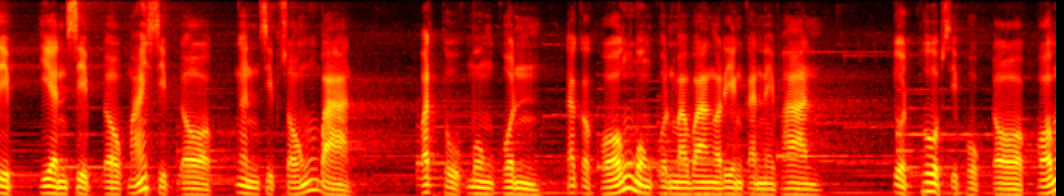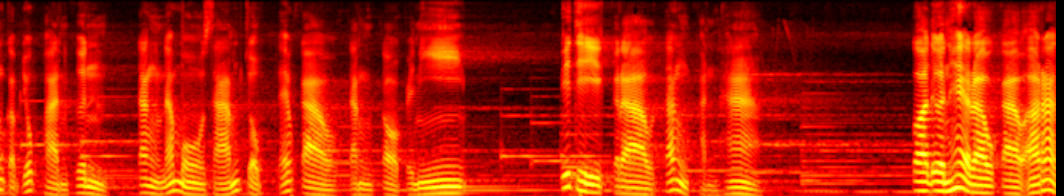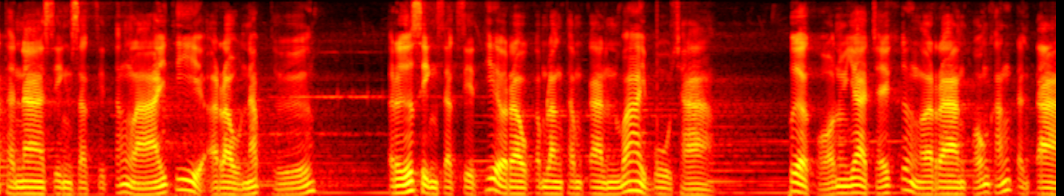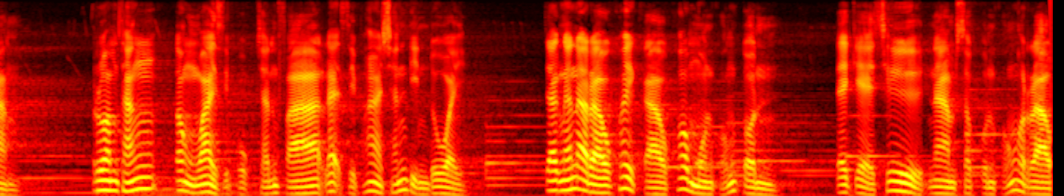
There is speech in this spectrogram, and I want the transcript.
สิบเทียนสิบดอกไม้สิบดอก เงินสิบสองบาท วัตถุมงคล แล้วก็ของมงคลมาวางเรียงกันในพาน จุดทูบสิบหกดอกพร้อมกับยกผ่านขึ้น ตั้งนโมสามจบแล้วกล่าวดังต่อไปนี้ วิธีกล่าวตั้งขันห้าก่อนอื่นให้เรากล่าวอาราธนาสิ่งศักดิ์สิทธิ์ทั้งหลายที่เรานับถือ หรือสิ่งศักดิ์สิทธิ์ที่เรากำลังทำการไหว้บูชา เพื่อขออนุญาตใช้เครื่องรางของขลังต่างๆ รวมทั้งต้องไหว้ 16 ชั้นฟ้าและ 15 ชั้นดินด้วย จากนั้นเราค่อยกล่าวข้อมูลของตน ได้แก่ชื่อนามสกุลของเรา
